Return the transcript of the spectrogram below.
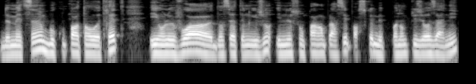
de médecins. Beaucoup partent en retraite. Et on le voit euh, dans certaines régions, ils ne sont pas remplacés parce que mais pendant plusieurs années,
